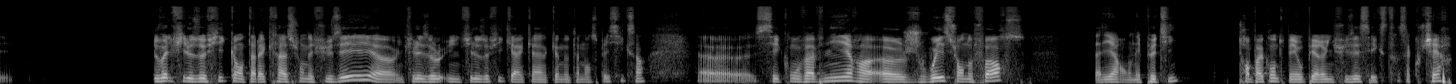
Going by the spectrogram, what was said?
une nouvelle philosophie quant à la création des fusées, une, philosophie qui a, notamment SpaceX, hein. c'est qu'on va venir jouer sur nos forces, c'est-à-dire on est petit, te rends pas compte, mais opérer une fusée, c'est ça coûte cher.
